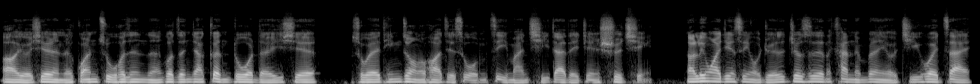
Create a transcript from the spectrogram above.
啊、呃、有些人的关注，或者能够增加更多的一些所谓的听众的话，这是我们自己蛮期待的一件事情。那另外一件事情，我觉得就是看能不能有机会在。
